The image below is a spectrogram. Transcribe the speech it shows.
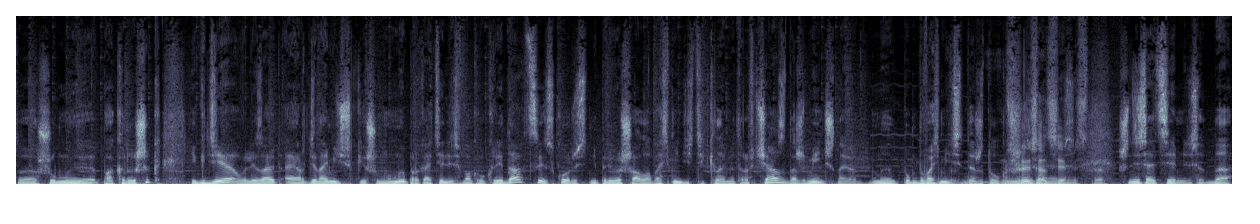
э, шумы покрышек и где вылезают аэродинамические шумы. Мы прокатились вокруг редакции, скорость не превышала 80 км в час, даже меньше, наверное. Мы, по до 80 даже толком 60-70, да. 60-70, да.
